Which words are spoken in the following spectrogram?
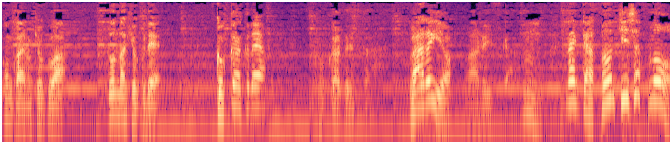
今回の曲は？どんな曲で？極悪だよ。告白ですか悪いよ。悪いっすかうん。なんか、その T シャツの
